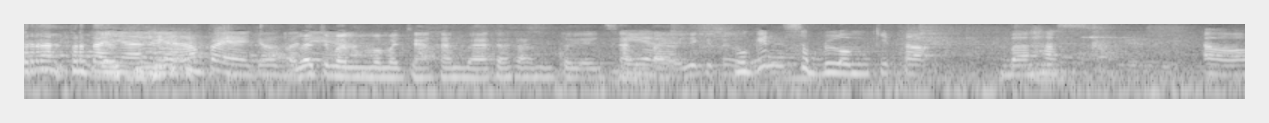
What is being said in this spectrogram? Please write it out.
berat pertanyaannya apa ya jawabannya? Kita cuma memecahkan bahasa santuy santai Iya. aja kita. Mungkin sebelum kita bahas uh,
